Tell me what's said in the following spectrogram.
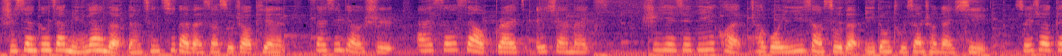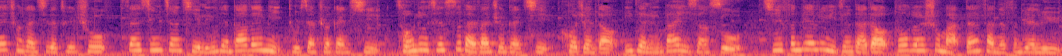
实现更加明亮的两千七百万像素照片。三星表示，ISOCELL Bright HMX 是业界第一款超过一亿像素的移动图像传感器。随着该传感器的推出，三星将其零点八微米图像传感器从六千四百万传感器扩展到一点零八亿像素，其分辨率已经达到高端数码单反的分辨率。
